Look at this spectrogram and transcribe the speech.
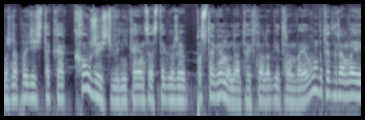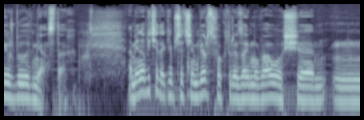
można powiedzieć, taka korzyść wynikająca z tego, że postawiono na technologię tramwajową, bo te tramwaje już były w miastach. A mianowicie takie przedsiębiorstwo, które zajmowało się mm,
